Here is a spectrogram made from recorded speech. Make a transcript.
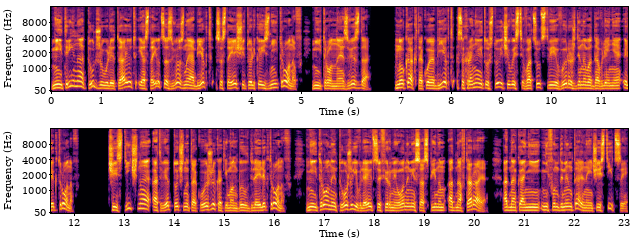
Нейтрино тут же улетают, и остается звездный объект, состоящий только из нейтронов, нейтронная звезда. Но как такой объект сохраняет устойчивость в отсутствии вырожденного давления электронов? Частично ответ точно такой же, каким он был для электронов. Нейтроны тоже являются фермионами со спином 1-2, однако они не фундаментальные частицы,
